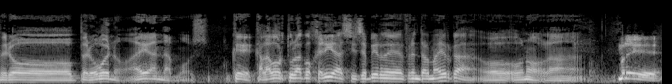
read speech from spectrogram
Pero, pero bueno, ahí andamos. ¿Qué? Calabor, ¿tú la cogerías si se pierde frente al Mallorca o, o no? La... Hombre,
